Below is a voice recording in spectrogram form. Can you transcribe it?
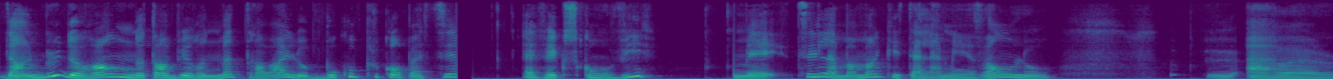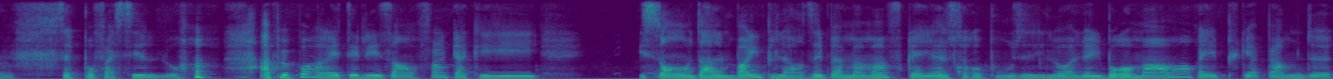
dans le but de rendre notre environnement de travail beaucoup plus compatible avec ce qu'on vit. Mais, tu sais, la maman qui est à la maison, là, euh, euh, c'est pas facile, là. elle peut pas arrêter les enfants quand ils, sont dans le bain puis leur dire, ben maman, faut qu'elle se reposer, là. Elle a les bras morts et puis capable de,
